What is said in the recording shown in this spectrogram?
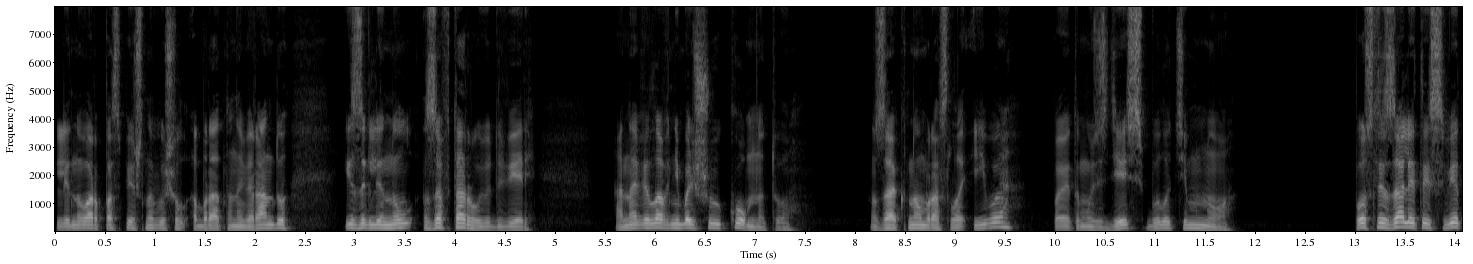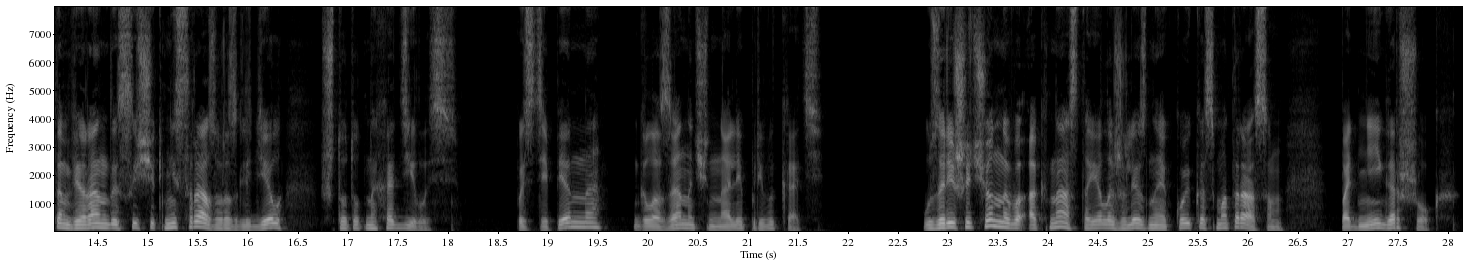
Ленуар поспешно вышел обратно на веранду и заглянул за вторую дверь. Она вела в небольшую комнату. За окном росла ива, поэтому здесь было темно. После залитой светом веранды сыщик не сразу разглядел, что тут находилось. Постепенно глаза начинали привыкать. У зарешеченного окна стояла железная койка с матрасом, под ней горшок.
